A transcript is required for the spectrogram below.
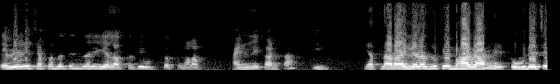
त्या वेळेच्या पद्धतीने जरी गेला तर ते उत्तर तुम्हाला फायनली काढता येईल. यातला राहिलेला जो काही भाग आहे तो उद्याच्या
